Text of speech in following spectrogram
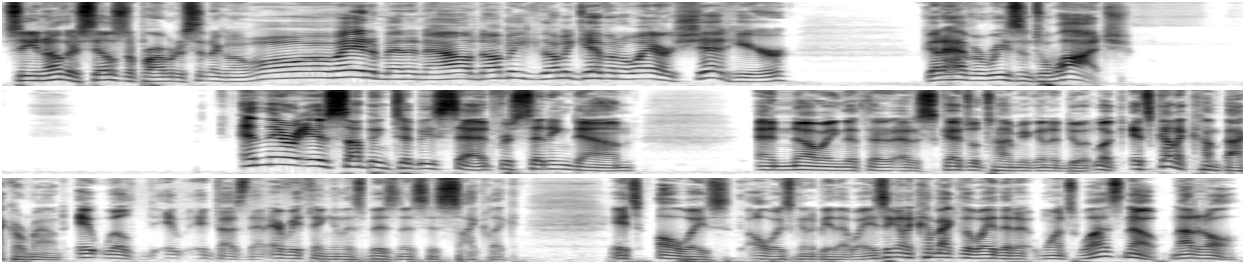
So you know their sales department are sitting there going, "Oh, wait a minute now! Don't be don't be giving away our shit here. Got to have a reason to watch." And there is something to be said for sitting down and knowing that at a scheduled time you're going to do it. Look, it's going to come back around. It will. It, it does that. Everything in this business is cyclic. It's always always going to be that way. Is it going to come back to the way that it once was? No, not at all.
